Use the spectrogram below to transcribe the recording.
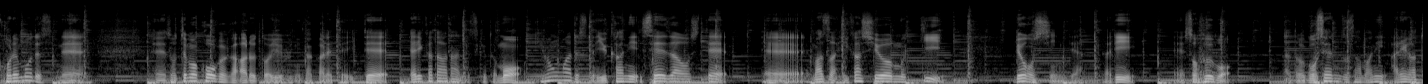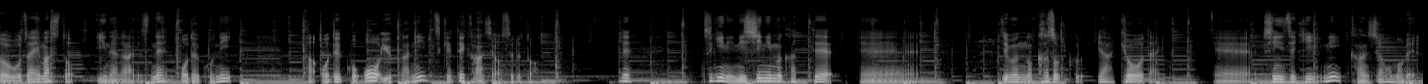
これもですねえー、とても効果があるというふうに書かれていてやり方なんですけども基本はですね床に正座をして、えー、まずは東を向き両親であったり、えー、祖父母あとご先祖様にありがとうございますと言いながらですねおでこにあおでこを床につけて感謝をすると。で次に西に向かって、えー、自分の家族や兄弟、えー、親戚に感謝を述べる。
